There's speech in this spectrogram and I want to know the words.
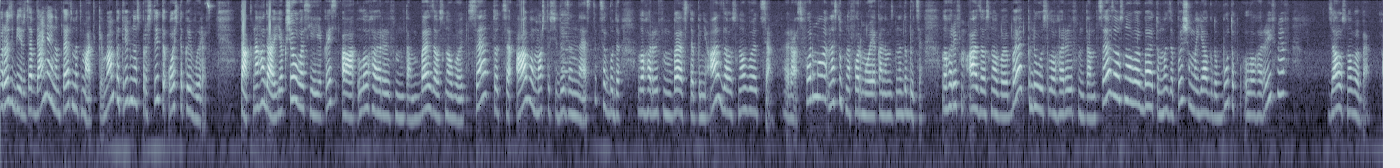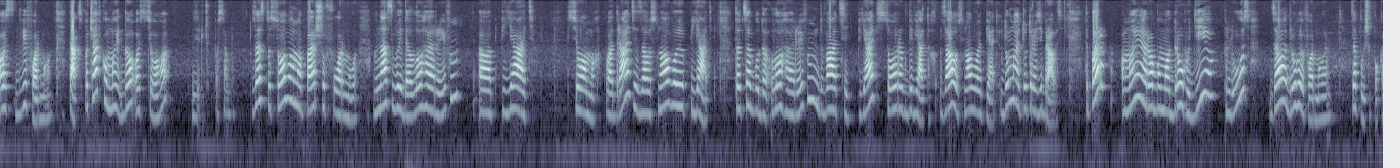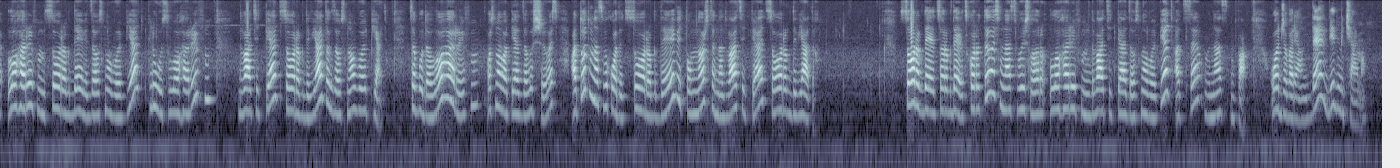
Розбір завдання НМТ з математики. Вам потрібно спростити ось такий вираз. Так, нагадаю, якщо у вас є якесь А, логарифм там Б за основою С, то це А ви можете сюди занести. Це буде логарифм Б в степені А за основою С. Раз формула. Наступна формула, яка нам знадобиться, логарифм А за основою Б плюс логарифм там С за основою Б, то ми запишемо як добуток логарифмів за основою Б. Ось дві формули. Так, спочатку ми до ось цього, зірочку поставлю, застосовуємо першу формулу. В нас вийде логарифм 5 сьомих в квадраті за основою 5. То це буде логарифм 25 49 за основою 5. Думаю, тут розібрались. Тепер ми робимо другу дію плюс за другою формулою. Запишу поки. Логарифм 49 за основою 5 плюс логарифм 25 49 за основою 5. Це буде логарифм, основа 5 залишилась. А тут у нас виходить 49 помножити на 25 49. 49 49 скоротилось, у нас вийшло логарифм 25 за основою 5, а це в нас 2. Отже, варіант D відмічаємо.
